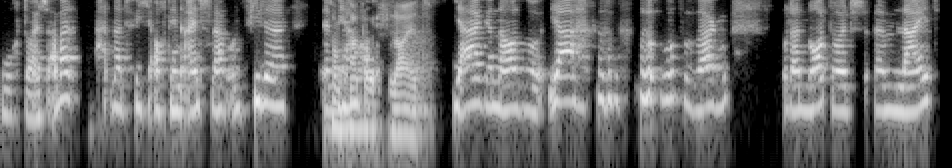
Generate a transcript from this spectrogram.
Hochdeutsch, aber hat natürlich auch den Einschlag und viele. Äh, Zum Plattdeutsch Light. Ja, genau so. Ja, so, sozusagen. Oder Norddeutsch ähm, Light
